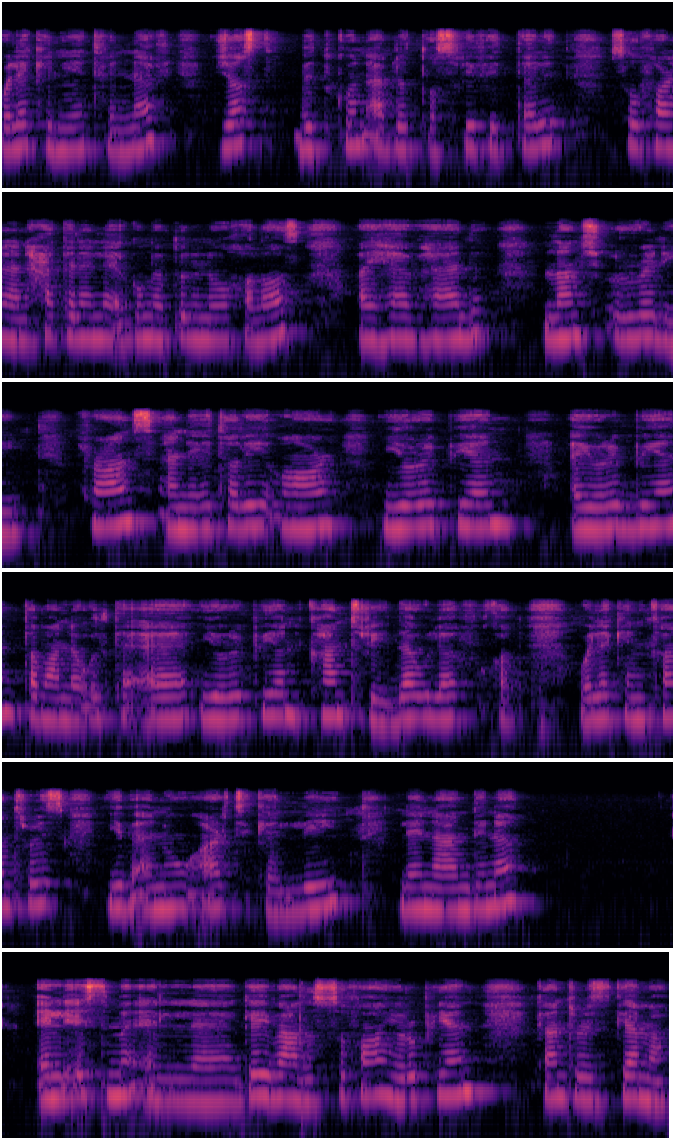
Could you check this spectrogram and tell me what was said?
ولكن يد في النفي just بتكون قبل التصريف الثالث so far يعني حتى نلاقي الجملة بتقول إن هو خلاص. I have had lunch already. France and Italy are European a European. طبعا لو قلت a European country دولة فقط. ولكن countries يبقى no article. ليه؟ لأن عندنا الاسم اللي جاي بعد الصفة European countries جمع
